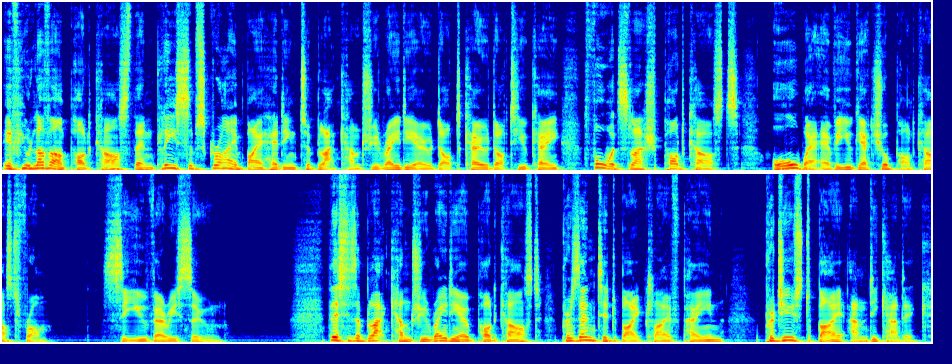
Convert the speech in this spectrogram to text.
If you love our podcast, then please subscribe by heading to blackcountryradio.co.uk forward slash podcasts or wherever you get your podcast from. See you very soon. This is a Black Country Radio podcast presented by Clive Payne, produced by Andy Caddick.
